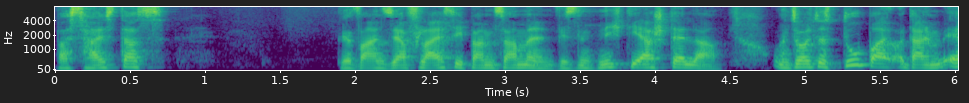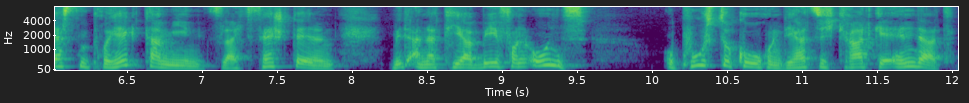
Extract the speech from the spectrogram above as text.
Was heißt das? Wir waren sehr fleißig beim Sammeln. Wir sind nicht die Ersteller. Und solltest du bei deinem ersten Projekttermin vielleicht feststellen, mit einer THB von uns, oh Pustekuchen, die hat sich gerade geändert,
